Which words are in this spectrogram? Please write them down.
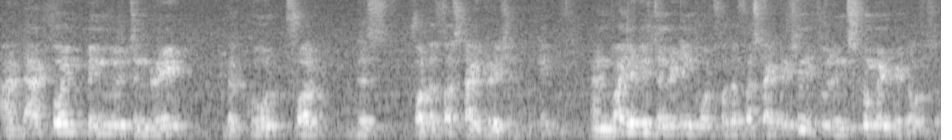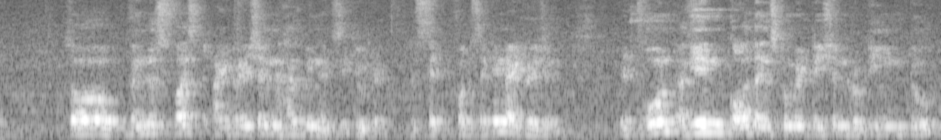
at that point pin will generate the code for this for the first iteration. Okay, and while it is generating code for the first iteration, it will instrument it also. So when this first iteration has been executed, the for the second iteration, it won't again call the instrumentation routine to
